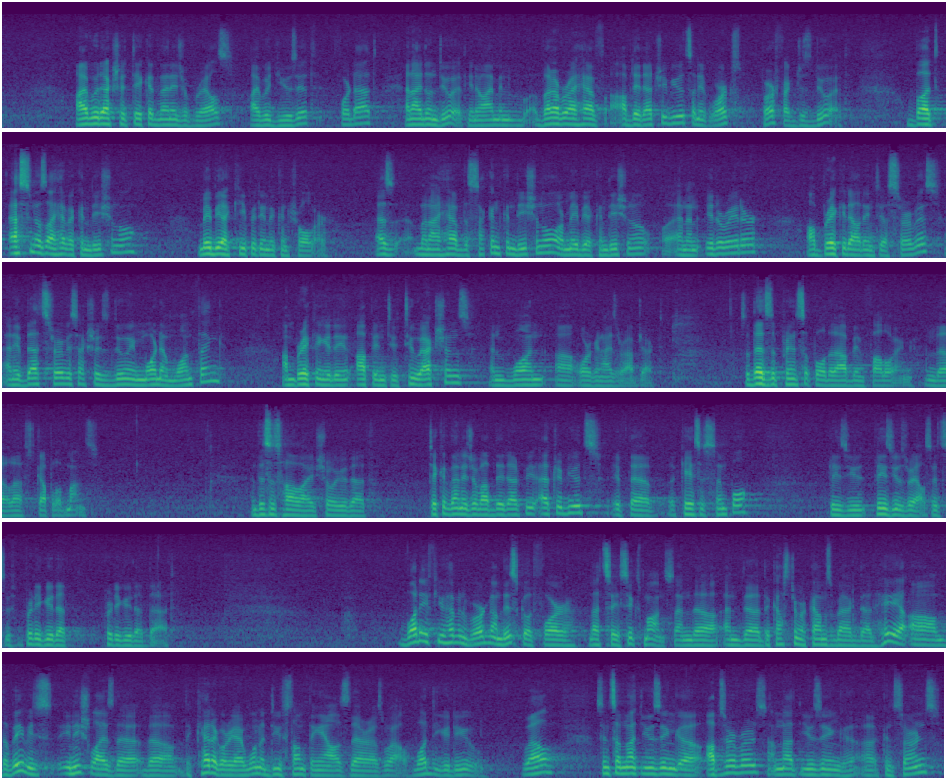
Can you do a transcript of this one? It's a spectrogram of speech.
I would actually take advantage of Rails. I would use it for that, and I don't do it. You know, I mean, wherever I have update attributes and it works, perfect, just do it. But as soon as I have a conditional, maybe I keep it in the controller. As when I have the second conditional, or maybe a conditional and an iterator, I'll break it out into a service, and if that service actually is doing more than one thing, I'm breaking it in, up into two actions and one uh, organizer object. So that's the principle that I've been following in the last couple of months. And this is how I show you that. Take advantage of update attributes. If the case is simple, please use, please use Rails. It's pretty good at, pretty good at that. What if you haven't worked on this code for, let's say, six months, and, uh, and the, the customer comes back that, hey, um, the way we initialize the, the, the category, I want to do something else there as well. What do you do? Well, since I'm not using uh, observers, I'm not using uh, concerns,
